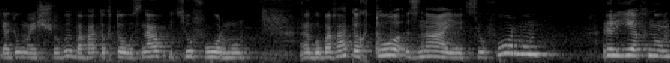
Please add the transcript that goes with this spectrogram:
Я думаю, що ви багато хто узнав і цю форму. Е, Бо багато хто знає цю форму рельєфну.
